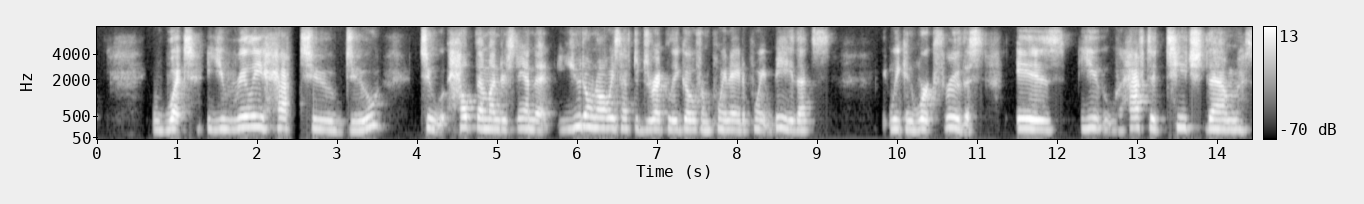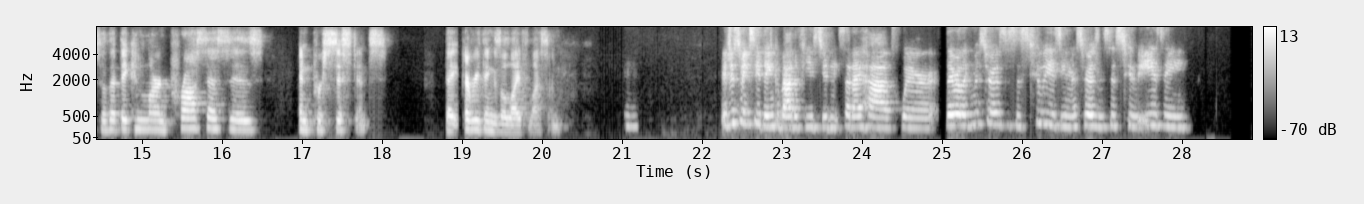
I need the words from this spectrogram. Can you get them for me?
what you really have to do to help them understand that you don't always have to directly go from point A to point B that's we can work through this is you have to teach them so that they can learn processes and persistence that everything's a life lesson. It just makes me think about a few students that I have where they were like, Miss Rose, this is too easy. Miss Rose, this is too easy.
